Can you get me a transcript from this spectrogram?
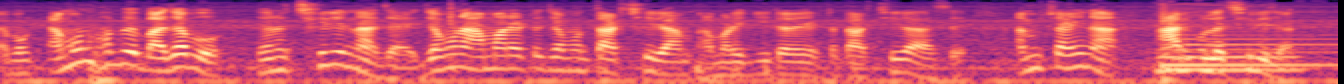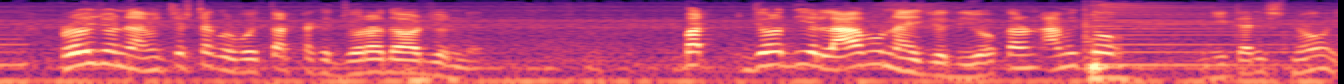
এবং এমনভাবে বাজাবো যেন ছিঁড়ে না যায়। যেমন আমার একটা, যেমন তার ছিঁড়া, আমার গিটারে একটা তার ছিঁড়া আছে। আমি চাই না আরগুলো ছিঁড়ে যাক। প্রয়োজনে আমি চেষ্টা করব তারটাকে জোড়া দেওয়ার জন্যে। বাট জোড়া দিয়ে লাভও নাই যদিও, কারণ আমি তো গিটারিস্ট নই।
